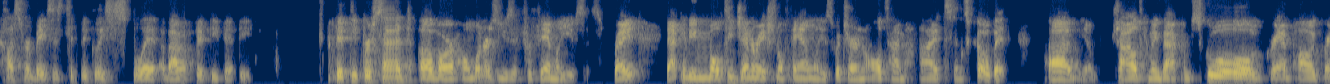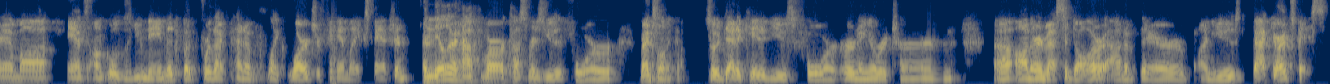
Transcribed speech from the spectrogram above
customer base is typically split about 50 50. 50% of our homeowners use it for family uses, right? That can be multi generational families, which are an all time high since COVID. Uh, you know, child coming back from school, grandpa, grandma, aunts, uncles, you name it, but for that kind of like larger family expansion. And the other half of our customers use it for rental income. So dedicated use for earning a return uh, on their invested dollar out of their unused backyard space.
